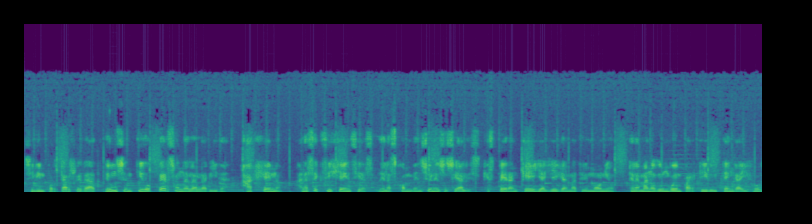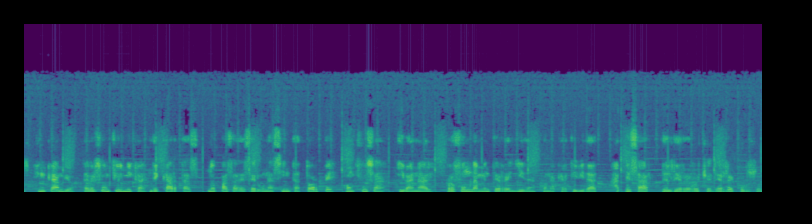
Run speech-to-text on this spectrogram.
sin importar su edad, dé un sentido personal a la vida, ajeno a las exigencias de las convenciones sociales que esperan que ella llegue al matrimonio de la mano de un buen partido y tenga hijos, en cambio, la versión fílmica de Cartas no pasa de ser una cinta torpe, confusa y banal, profundamente reñida con la creatividad, a pesar del derroche de recursos,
